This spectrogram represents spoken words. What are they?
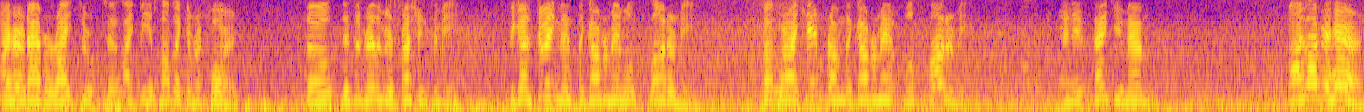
I heard I have a right to, to like be in public and record. So this is really refreshing to me because doing this, the government won't slaughter me. But where I came from, the government will slaughter me. Have a good day. And it, thank you, ma'am. I love your hair.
